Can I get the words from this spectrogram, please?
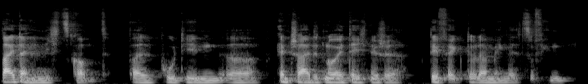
weiterhin nichts kommt, weil Putin äh, entscheidet, neue technische Defekte oder Mängel zu finden.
